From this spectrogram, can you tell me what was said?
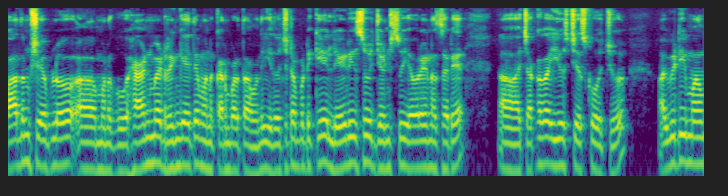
బాదం షేప్లో మనకు హ్యాండ్ మేడ్ రింగ్ అయితే మనకు కనబడతా ఉంది. ఇది వచ్చేటప్పటికి లేడీస్ జెంట్స్ ఎవరైనా సరే చక్కగా యూజ్ చేసుకోవచ్చు. వీటి మనం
